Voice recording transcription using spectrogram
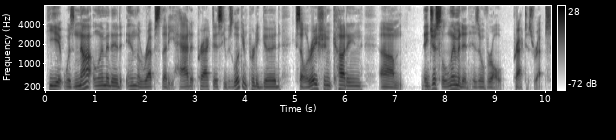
he was not limited in the reps that he had at practice. He was looking pretty good, acceleration, cutting. Um, they just limited his overall practice reps.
